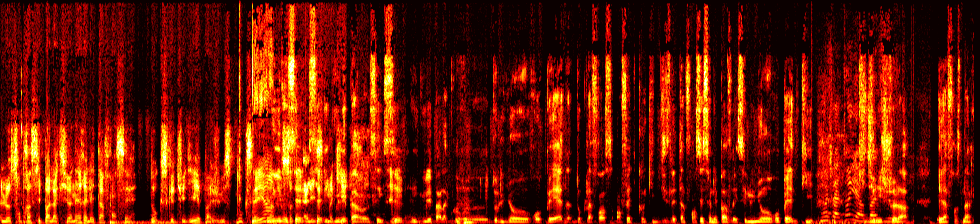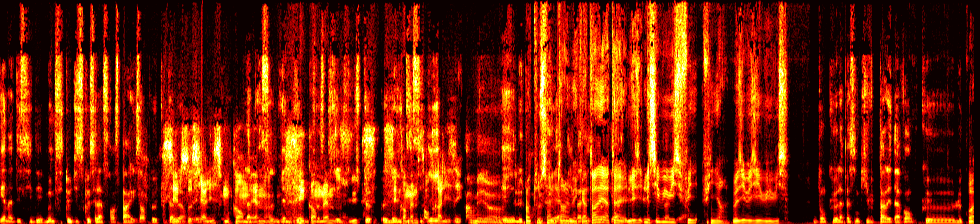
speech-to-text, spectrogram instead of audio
le, son principal actionnaire est l'État français. Donc, ce que tu dis est pas juste. Donc, c'est Oui, le mais c'est socialisme c'est régulé, qui- c'est régulé par la Cour euh, de l'Union européenne. Donc la France, en fait, quand ils disent l'État français, ce n'est pas vrai. C'est l'Union européenne qui, Moi, j'attends, il y a qui pas dirige cela. Et la France n'a rien à décider. Même s'ils te disent que c'est la France, par exemple, tout à C'est le l'heure, socialisme euh, quand même. C'est quand même, c'est juste. euh, c'est quand même centralisé. Ah, mais Et le Pas tous en même temps les mecs. Attendez, attendez, laissez laissez Vivis fi- finir. Vas-y, vas-y Vivis. Donc euh, la personne qui parlait d'avant que le coût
